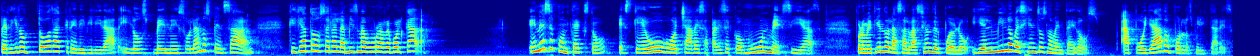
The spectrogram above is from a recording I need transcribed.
perdieron toda credibilidad y los venezolanos pensaban que ya todos eran la misma burra revolcada. En ese contexto es que Hugo Chávez aparece como un Mesías, prometiendo la salvación del pueblo y en 1992, apoyado por los militares.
